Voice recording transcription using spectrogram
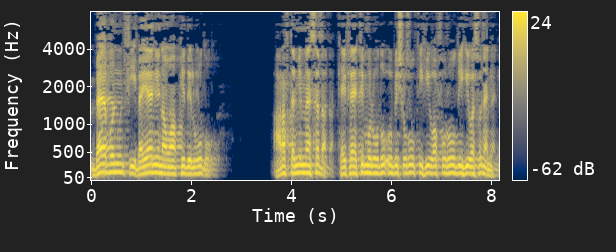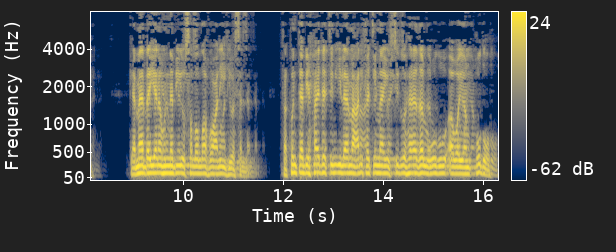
باب في بيان نواقض الوضوء. عرفت مما سبق كيف يتم الوضوء بشروطه وفروضه وسننه كما بينه النبي صلى الله عليه وسلم. فكنت بحاجة إلى معرفة ما يفسد هذا الوضوء وينقضه.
